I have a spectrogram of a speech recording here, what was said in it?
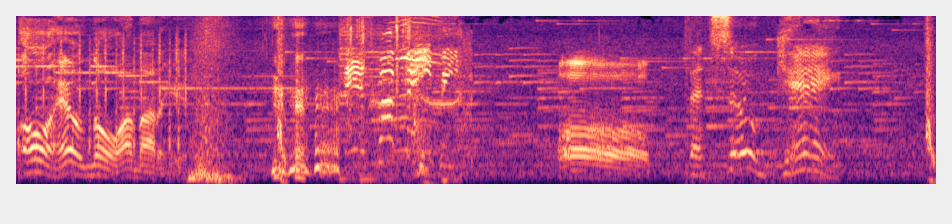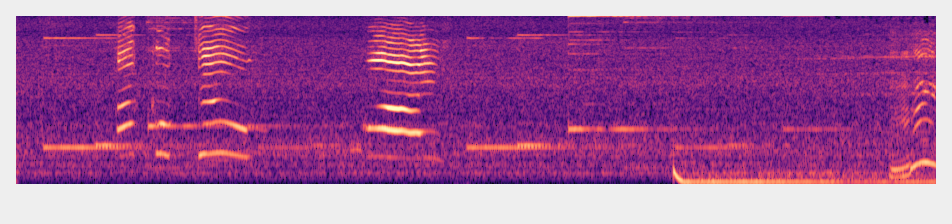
Oh, hell no, I'm out of here. There's my baby! Oh. That's so gay. Uncle Doom! Why? Hmm?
